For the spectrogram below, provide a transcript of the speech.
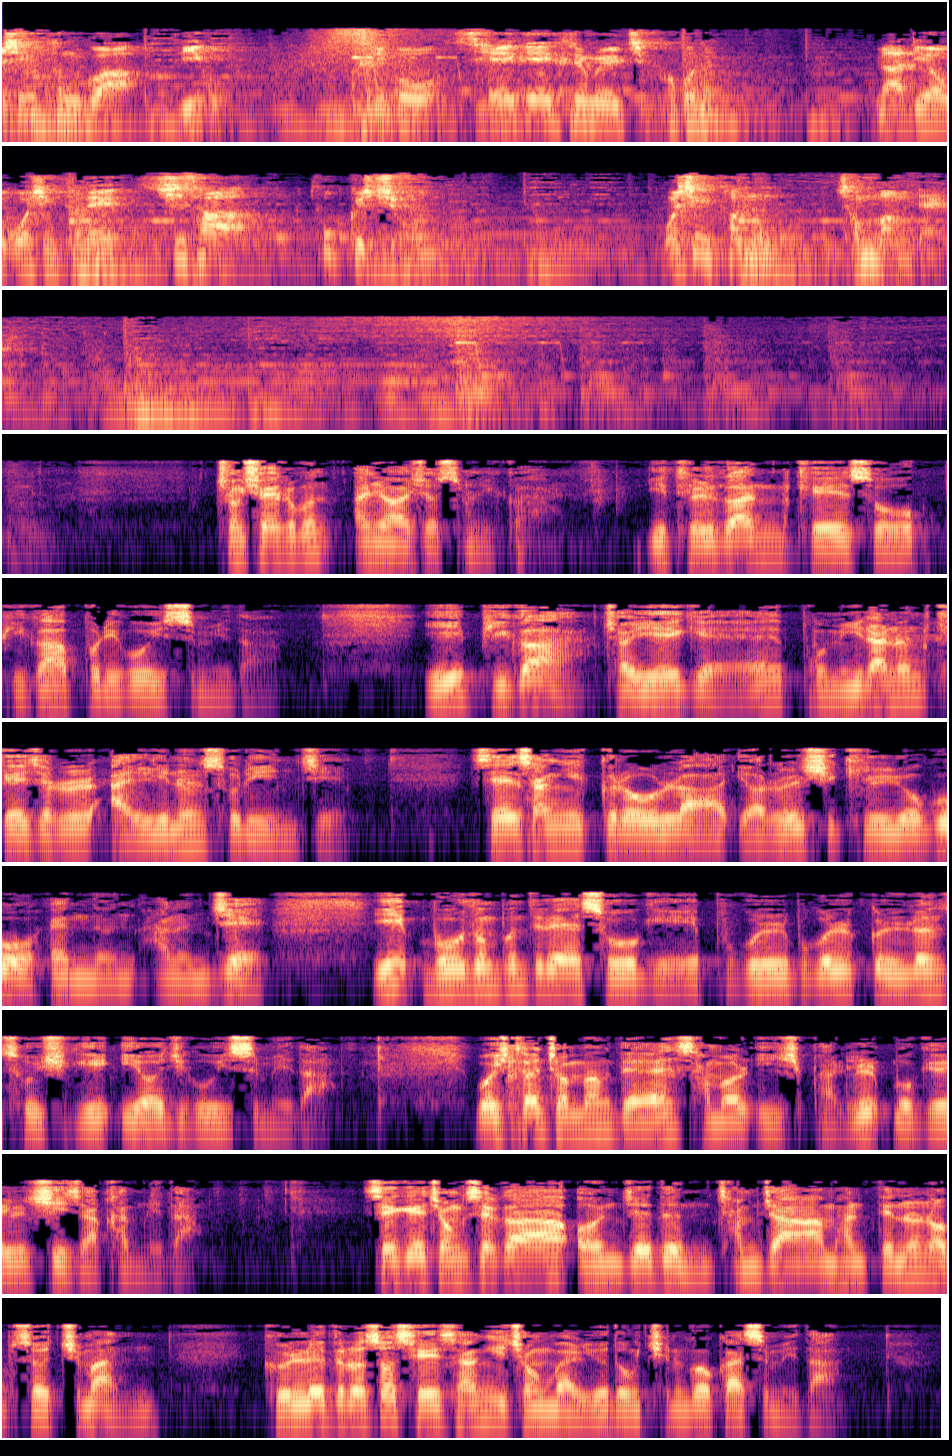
워싱턴과 미국 그리고 세계의 흐름을 짚어보는 라디오 워싱턴의 시사 토크쇼 워싱턴 전망대 청취자 여러분 안녕하셨습니까? 이틀간 계속 비가 뿌리고 있습니다. 이 비가 저희에게 봄이라는 계절을 알리는 소리인지 세상이 끌어올라 열을 식히려고 했는 하는지 이 모든 분들의 속이 부글부글 끓는 소식이 이어지고 있습니다. 워싱턴 전망대 3월 28일 목요일 시작합니다. 세계 정세가 언제든 잠잠한 때는 없었지만 근래 들어서 세상이 정말 요동치는 것 같습니다.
